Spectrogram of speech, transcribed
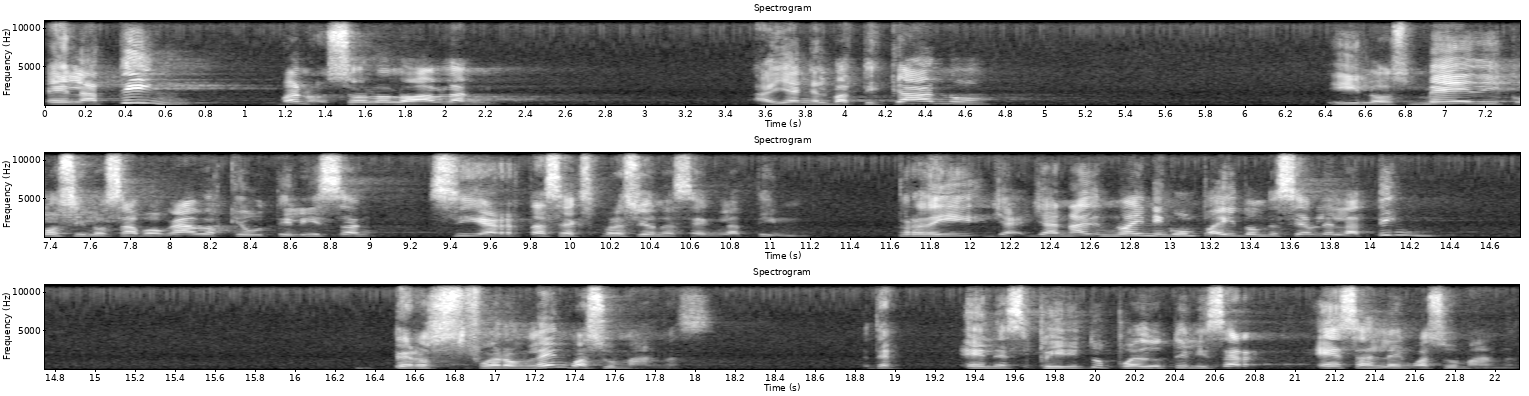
El latín, bueno, solo lo hablan allá en el Vaticano y los médicos y los abogados que utilizan ciertas expresiones en latín. Pero ahí ya, no hay ningún país donde se hable latín. Pero fueron lenguas humanas. El espíritu puede utilizar esas lenguas humanas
